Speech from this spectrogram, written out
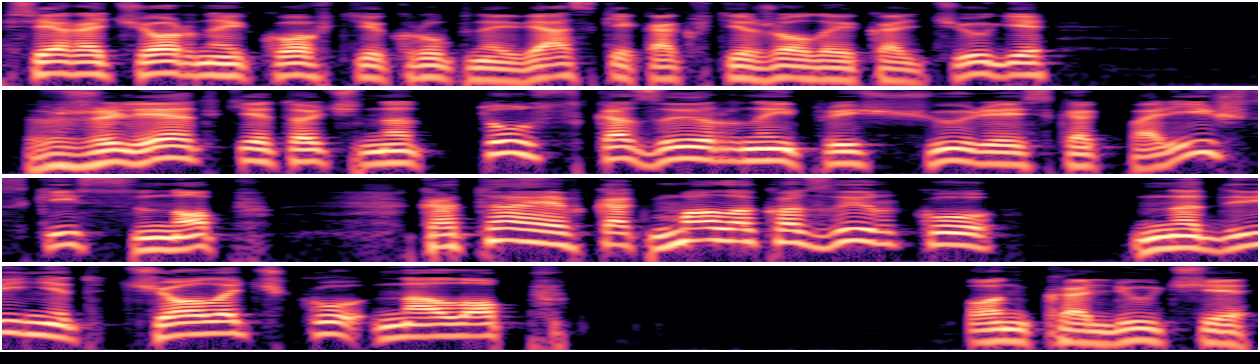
в серо-черной кофте крупной вязки, как в тяжелой кольчуге, в жилетке точно туз козырный, прищурясь, как парижский сноп, Катаев, как малокозырку, надвинет челочку на лоб. Он колюче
